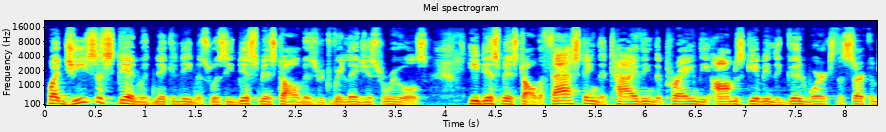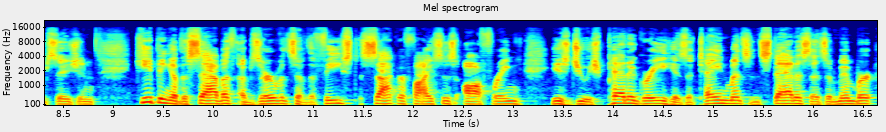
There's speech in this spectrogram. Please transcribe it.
What Jesus did with Nicodemus was he dismissed all of his religious rules. He dismissed all the fasting, the tithing, the praying, the almsgiving, the good works, the circumcision, keeping of the Sabbath, observance of the feast, sacrifices, offering, his Jewish pedigree, his attainments and status as a member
